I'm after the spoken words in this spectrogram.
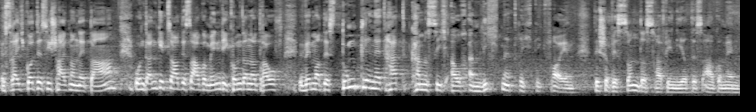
Das Reich Gottes ist halt noch nicht da. Und dann gibt es auch das Argument, ich komme da noch drauf, wenn man das Dunkle nicht hat, kann man sich auch am Licht nicht richtig freuen. Das ist ein besonders raffiniertes Argument.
